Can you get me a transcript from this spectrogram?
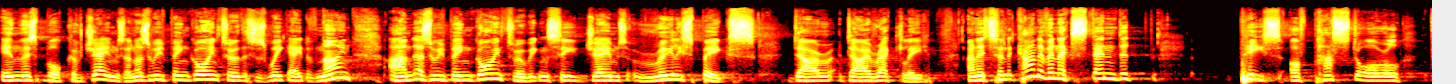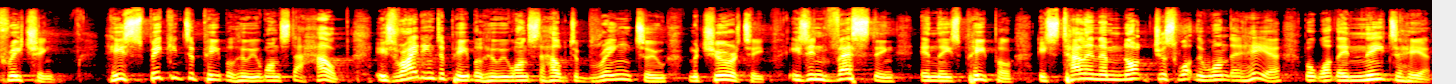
in this book of James. And as we've been going through, this is week eight of nine, and as we've been going through, we can see James really speaks di- directly, and it's a kind of an extended piece of pastoral preaching. He's speaking to people who he wants to help. He's writing to people who he wants to help to bring to maturity. He's investing in these people. He's telling them not just what they want to hear, but what they need to hear.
